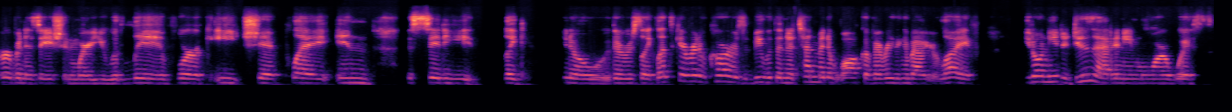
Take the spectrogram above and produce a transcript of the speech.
urbanization where you would live work eat shit play in the city like you know there was like let's get rid of cars and be within a 10 minute walk of everything about your life you don't need to do that anymore with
